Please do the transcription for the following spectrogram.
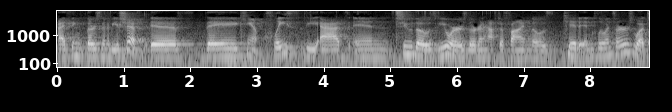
I think there's going to be a shift if they can't place the ads in to those viewers. They're going to have to find those kid influencers. Which,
